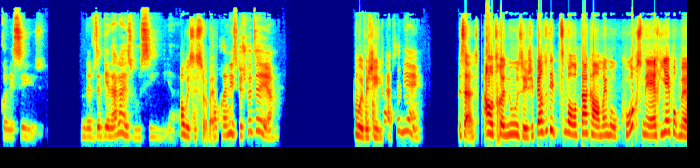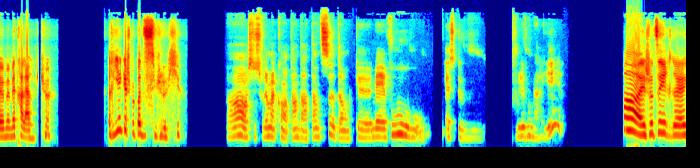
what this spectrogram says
connaissez, vous êtes bien à l'aise, vous aussi. Ah oui, Donc, c'est sûr. Vous Ben, comprenez ce que je veux dire? oui, ben j'ai. C'est bien. ça- entre nous, j'ai j'ai perdu des petits montants quand même aux courses, mais rien pour me, me mettre à la rue. rien que je peux pas dissimuler. Ah, je suis vraiment contente d'entendre ça. Donc, euh, mais vous, vous- est-ce que vous voulez vous marier? Ah, je veux dire, euh,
